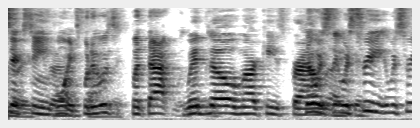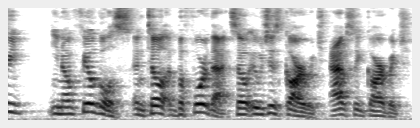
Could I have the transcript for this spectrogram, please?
16 so points, but it was, but that with no Marquise Brown. there was it like, was three it was three you know field goals until before that. So it was just garbage, absolute garbage.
